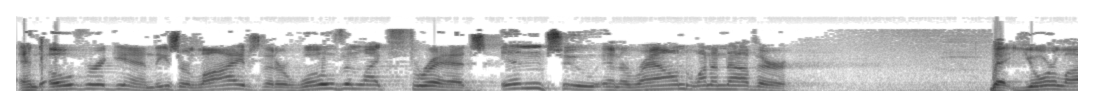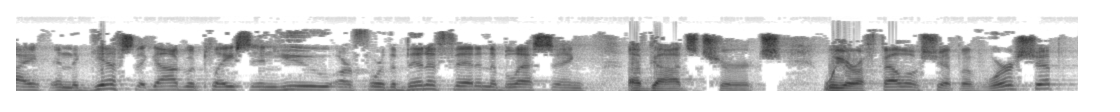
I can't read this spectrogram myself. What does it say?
and over again. These are lives that are woven like threads into and around one another. That your life and the gifts that God would place in you are for the benefit and the blessing of God's church. We are a fellowship of worship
